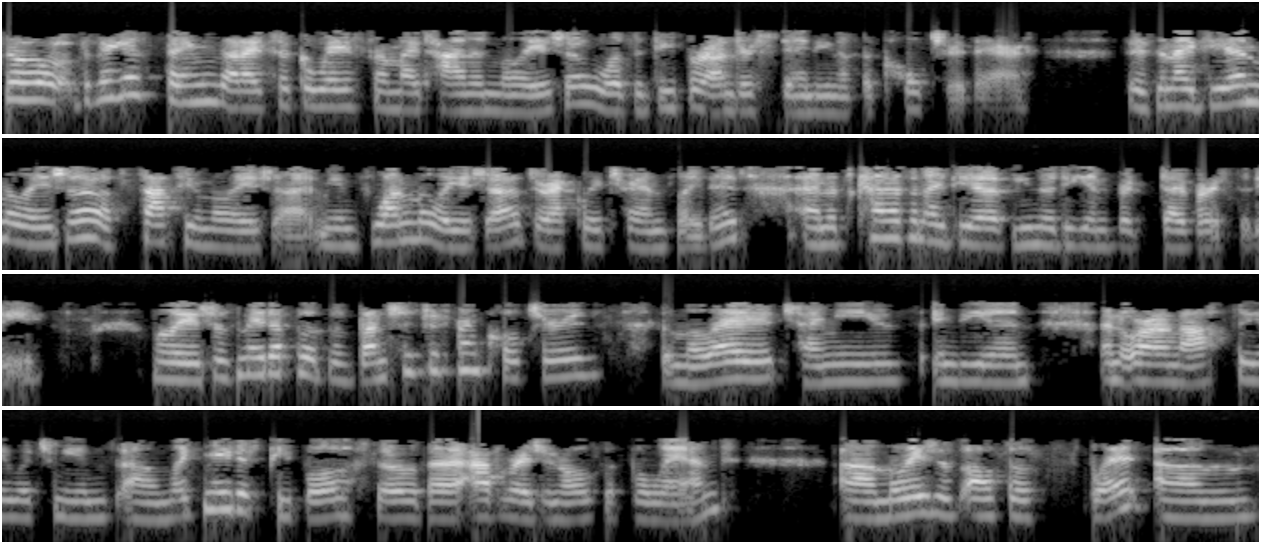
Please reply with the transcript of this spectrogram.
So the biggest thing that I took away from my time in Malaysia was a deeper understanding of the culture there. There's an idea in Malaysia of Satu Malaysia. It means one Malaysia, directly translated, and it's kind of an idea of unity and diversity. Malaysia is made up of a bunch of different cultures, the Malay, Chinese, Indian, and Orang Asli, which means um, like native people, so the aboriginals of the land. Um, Malaysia is also split. Um,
